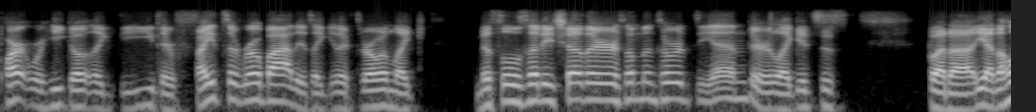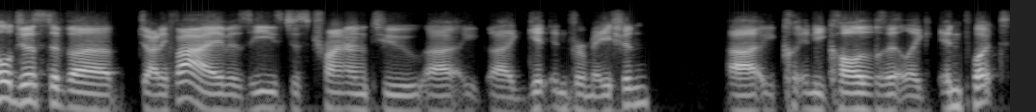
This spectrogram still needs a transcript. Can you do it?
part where he go like he either fights a robot, he's like either throwing like missiles at each other or something towards the end, or like it's just. But uh, yeah, the whole gist of uh, Johnny Five is he's just trying to uh, uh, get information, uh, and he calls it like input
